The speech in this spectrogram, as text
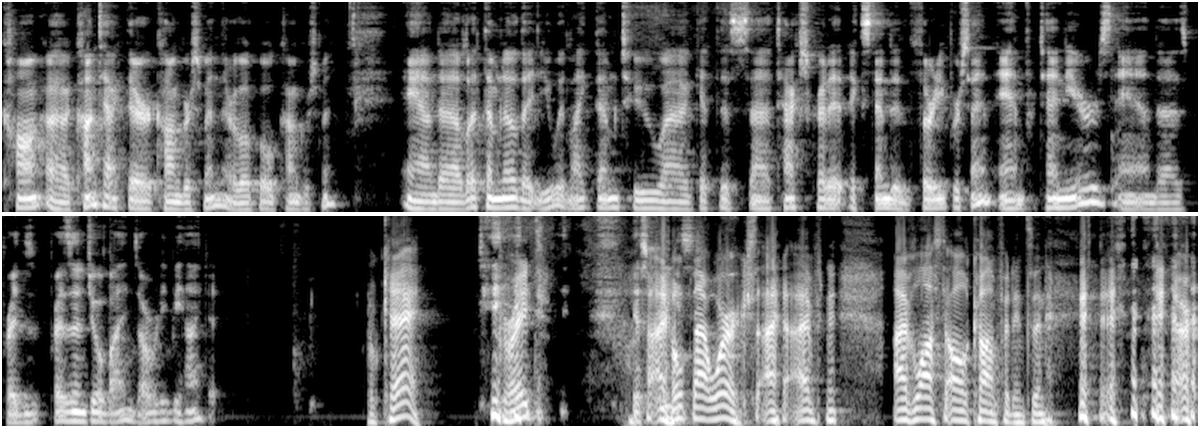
con- uh, contact their congressman, their local congressman, and uh, let them know that you would like them to get this tax credit extended thirty percent and for ten years. And Pres- President Joe Biden's already behind it. okay. Great. Yes, I hope that works. I, I've I've lost all confidence in, in, our,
